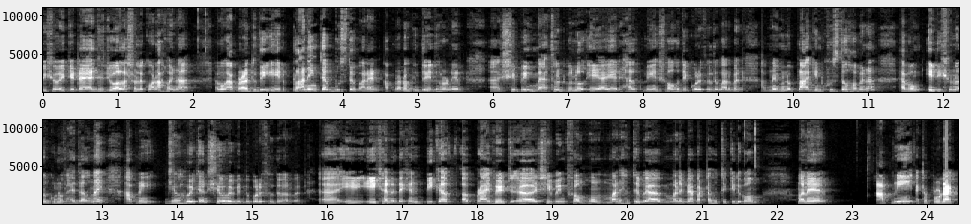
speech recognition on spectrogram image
বিষয় যেটা অ্যাজ ইউজুয়াল আসলে করা হয় না। এবং আপনারা যদি এর প্ল্যানিংটা বুঝতে পারেন, আপনারাও কিন্তু এই ধরনের শিপিং মেথডগুলো এআই এর হেল্প নিয়ে সহজে করে ফেলতে পারবেন। আপনার কোনো প্লাগ ইন খুঁজতে হবে না এবং এডিশনাল কোনো ভেজাল নাই। আপনি যেভাবে চান সেভাবে কিন্তু করে ফেলতে পারবেন। এই, এইখানে দেখেন pick up private shipping from home মানে হচ্ছে মানে ব্যাপারটা হচ্ছে কীরকম? মানে আপনি একটা প্রোডাক্ট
